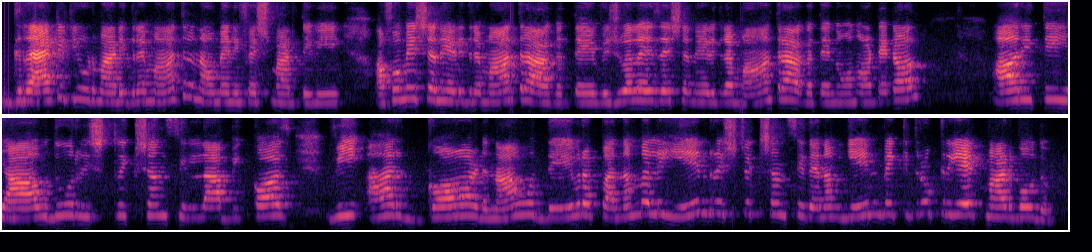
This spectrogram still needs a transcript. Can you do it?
ಗ್ರಾಟಿಟ್ಯೂಡ್ ಮಾಡಿದ್ರೆ ಮಾತ್ರ ನಾವು ಮ್ಯಾನಿಫೆಸ್ಟ್ ಮಾಡ್ತೀವಿ. ಅಫರ್ಮೇಶನ್ ಹೇಳಿದ್ರೆ ಮಾತ್ರ ಆಗತ್ತೆ. ವಿಜುವಲೈಸೇಷನ್ ಹೇಳಿದ್ರೆ ಮಾತ್ರ ಆಗತ್ತೆ. ನೋ ನಾಟ್ ಎಟ್ ಆಲ್ ಆ ರೀತಿ ಯಾವುದು ರಿಸ್ಟ್ರಿಕ್ಷನ್ಸ್ ಇಲ್ಲ ಬಿಕಾಸ್ ವಿ ಆರ್ ಗಾಡ್ ನಾವು ದೇವರಪ್ಪ, ನಮ್ಮಲ್ಲಿ ಏನ್ ರಿಸ್ಟ್ರಿಕ್ಷನ್ಸ್ ಇದೆ? ನಮ್ಗೆ ಏನ್ ಬೇಕಿದ್ರು ಕ್ರಿಯೇಟ್ ಮಾಡ್ಬೋದು.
